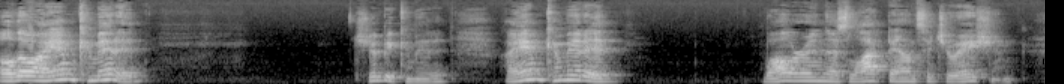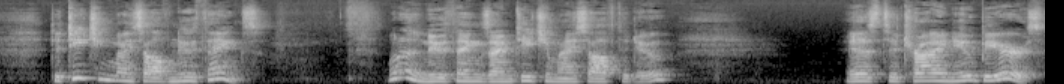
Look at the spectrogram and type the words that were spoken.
Although I am committed, should be committed, I am committed while we're in this lockdown situation to teaching myself new things. One of the new things I'm teaching myself to do is to try new beers.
